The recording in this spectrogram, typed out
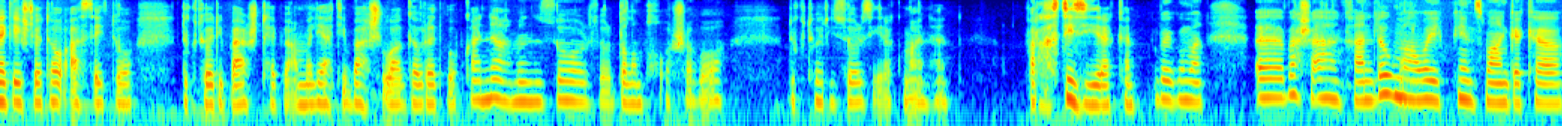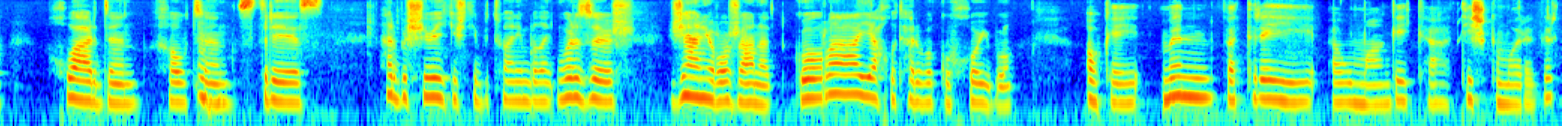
نەگەیشتێتەوە ئاسەی تۆ دکتۆری باش هەبێ ئەمەلیاتی باشوە گەورەت بۆ بکە نا من زۆر زۆر دڵم خۆشەبەوە دکتۆری زۆر زیرەکمان هەن بەڕاستی زیرەکەن بێگومان باشە ئاهنگخان لەو ماوەی پێنج مانگەکە خواردن، خەوتن، سترێس، هەر بە شێوەیەکی شتی بتوانین بڵێن وەرزش ژیانی ڕۆژانەت گۆڕا یاخود هەر وەکو خۆی بوو؟ ئۆکەی من فەترەی ئەو مانگەی کە تیشکم وەرەگرت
